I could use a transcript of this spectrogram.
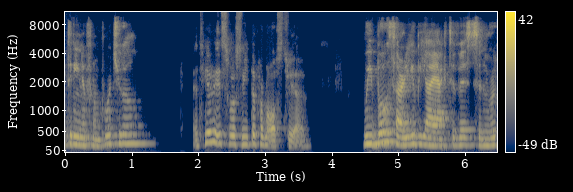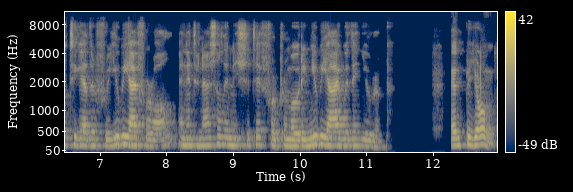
Caterina from Portugal. And here is Roswitha from Austria. We both are UBI activists and work together for UBI for All, an international initiative for promoting UBI within Europe. And beyond.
